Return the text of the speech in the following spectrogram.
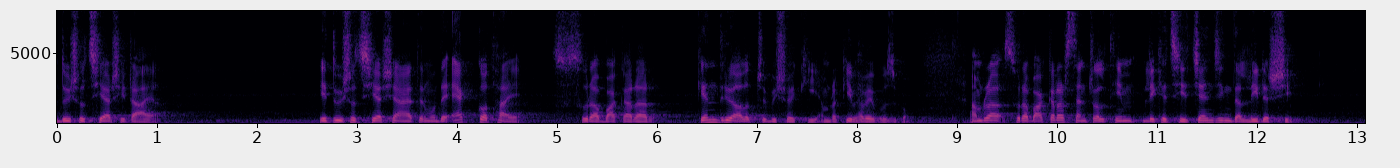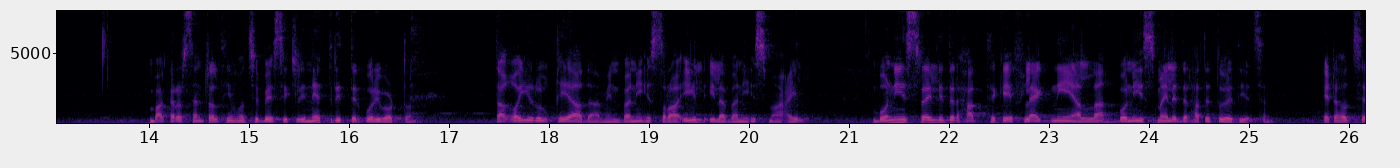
দুইশো ছিয়াশিটা আয়াত। এই দুইশো ছিয়াশি আয়াতের মধ্যে এক কথায় সুরা বাকারার কেন্দ্রীয় আলোচ্য বিষয় কি? আমরা কীভাবে বুঝব? আমরা সুরা বাকারার সেন্ট্রাল থিম লিখেছি চেঞ্জিং দ্য লিডারশিপ বাকারার সেন্ট্রাল থিম হচ্ছে বেসিকলি নেতৃত্বের পরিবর্তন। তাগয়রুল কেয়াদা মিন বানি ইসরাইল ইলা বানি ইসমাইল বনি ইসরায়েলিদের হাত থেকে ফ্ল্যাগ নিয়ে আল্লাহ বনি ইসমাইলিদের হাতে তুলে দিয়েছেন। এটা হচ্ছে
